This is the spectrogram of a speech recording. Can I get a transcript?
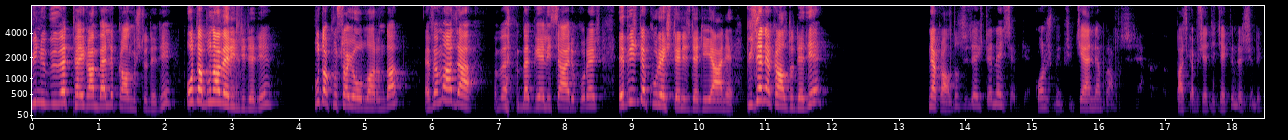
bir nübüvvet peygamberlik kalmıştı dedi. O da buna verildi dedi. Bu da Kusay oğullarından. Efemaza Bekiyeli sari Kureş. E biz de Kureş'teniz dedi yani. Bize ne kaldı dedi. Ne kaldı size işte neyse. Konuşmayayım şimdi. Cehennem kaldı size. Başka bir şey diyecektim de şimdi.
